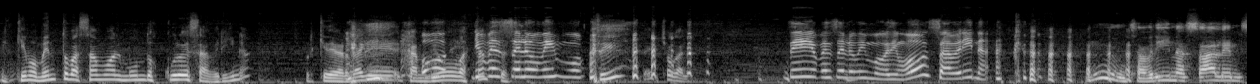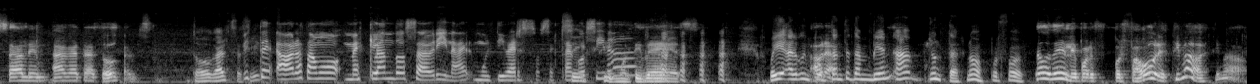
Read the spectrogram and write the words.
¿en qué momento pasamos al mundo oscuro de Sabrina? Porque de verdad que cambió oh, bastante. Yo pensé lo mismo. Sí, chocale. Sí, yo pensé lo mismo. Digo, oh, Sabrina. Mm, Sabrina, Salem, Salem, Agatha, todo calza. Todo calza, ¿Viste? Ahora estamos mezclando Sabrina, el multiverso se está cocinando. multiverso. Oye, algo importante también. Ah, Junta, no, por favor. No, dele, por, por favor, estimado, estimado.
